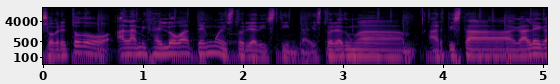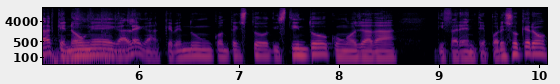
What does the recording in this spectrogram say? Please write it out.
sobre todo Ala Mijailova ten unha historia distinta, a historia dunha artista galega que non é galega, que vende un contexto distinto cun ollada diferente. Por iso quero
